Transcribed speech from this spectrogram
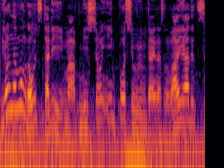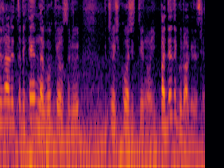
いろんなもんが落ちたり、まあ、ミッションインポッシブルみたいな、そのワイヤーで釣られてる変な動きをする宇宙飛行士っていうのをいっぱい出てくるわけですよ。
